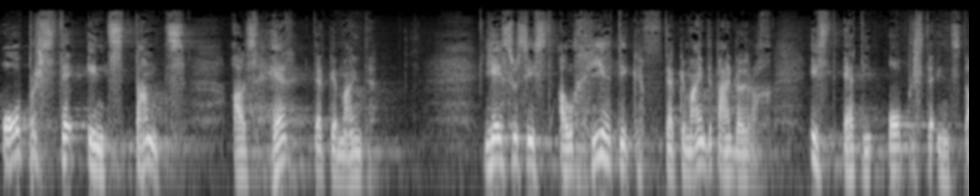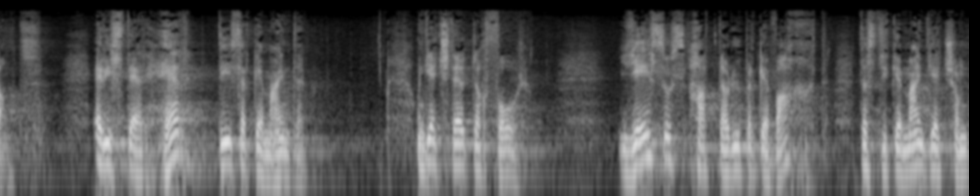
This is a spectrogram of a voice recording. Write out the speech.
oberste Instanz, als Herr der Gemeinde. Jesus ist auch hier, die, der Gemeinde bei Leurach, ist er die oberste Instanz. Er ist der Herr dieser Gemeinde. Und jetzt stellt euch vor, Jesus hat darüber gewacht, dass die Gemeinde jetzt schon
